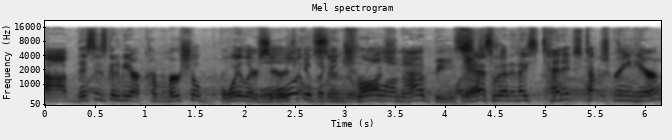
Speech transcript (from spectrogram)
Uh, this is going to be our commercial boiler series. Look at the control on that beast. Yeah, so we got a nice 10 inch touchscreen here.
